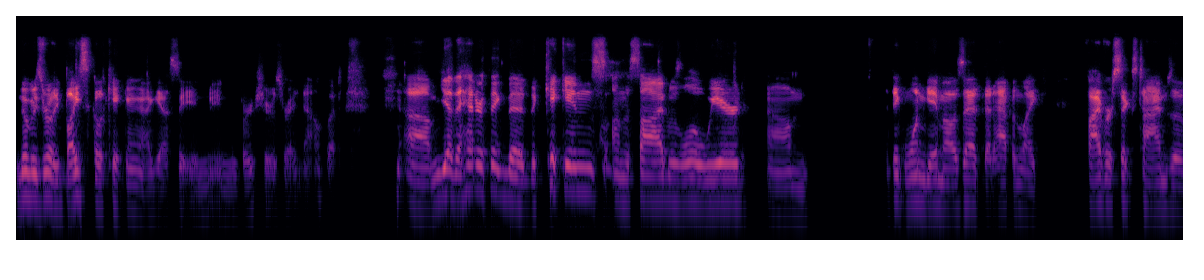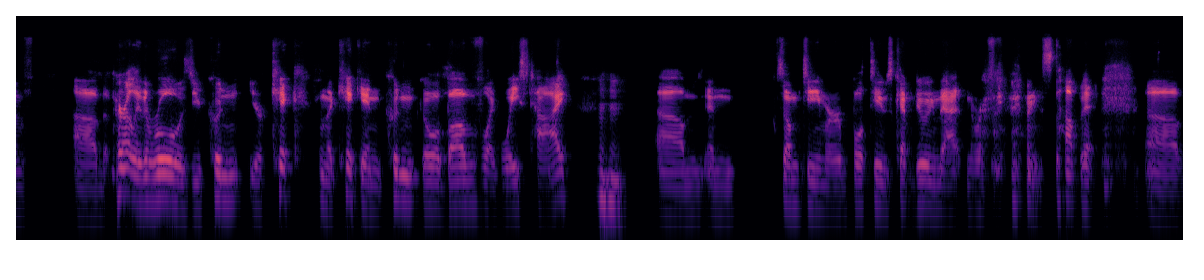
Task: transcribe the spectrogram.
nobody's really bicycle kicking i guess in, in the berkshires right now but um, yeah the header thing the the kick-ins on the side was a little weird. Um, i think one game i was at that happened like five or six times of uh, apparently the rule was you couldn't your kick from the kick in couldn't go above like waist high. Mm-hmm. um, and some team or both teams kept doing that and the ref having to stop it. Um,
